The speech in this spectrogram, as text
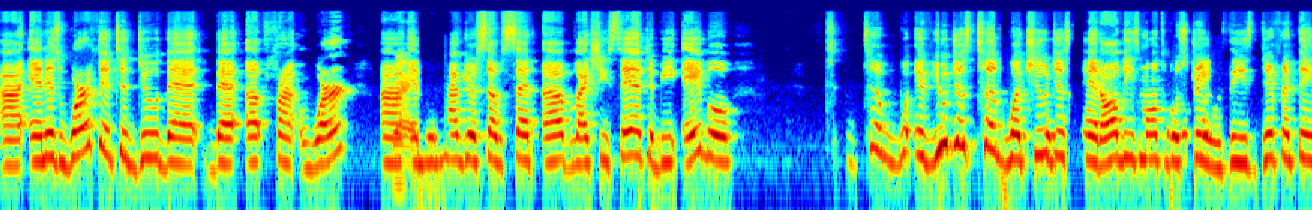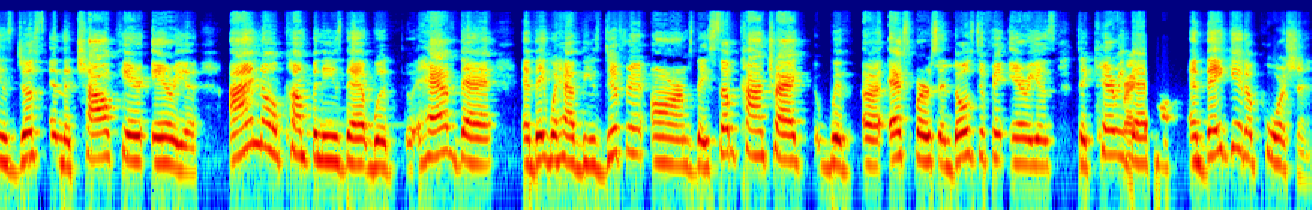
uh, and it's worth it to do that that upfront work uh, right. and then have yourself set up, like she said, to be able to if you just took what you just said, all these multiple streams, these different things, just in the childcare area, I know companies that would have that and they would have these different arms. They subcontract with uh, experts in those different areas to carry right. that, and they get a portion.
